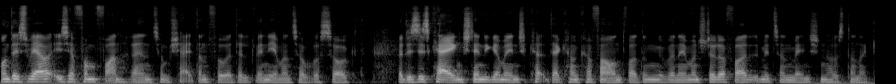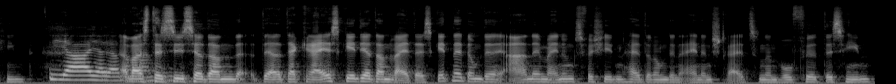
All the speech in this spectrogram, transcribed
Und das wär, ist ja von vornherein zum Scheitern verurteilt, wenn jemand sowas sagt. Weil das ist kein eigenständiger Mensch, der kann keine Verantwortung übernehmen. Stell dir vor, mit so einem Menschen hast du dann ein Kind. Ja, ja, ja. Weißt, das ist ja dann, der, der Kreis geht ja dann weiter. Es geht nicht um die eine Meinungsverschiedenheit oder um den einen Streit, sondern wo führt das hin?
